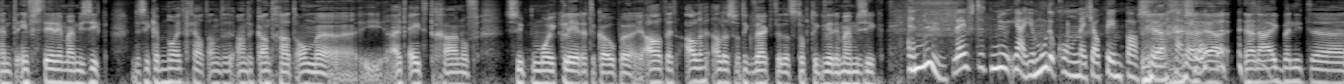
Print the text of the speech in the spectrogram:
en te investeren in mijn muziek. Dus ik heb nooit geld aan de, aan de kant gehad om uh, uit eten te gaan... of super mooie kleren te kopen. Altijd alle, alles wat ik werkte, dat stopte ik weer in mijn muziek. En nu? Leeft het nu? Ja, je moeder kon met jouw pinpas ja, gaan shoppen. Ja, ja, nou, ik ben niet uh,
